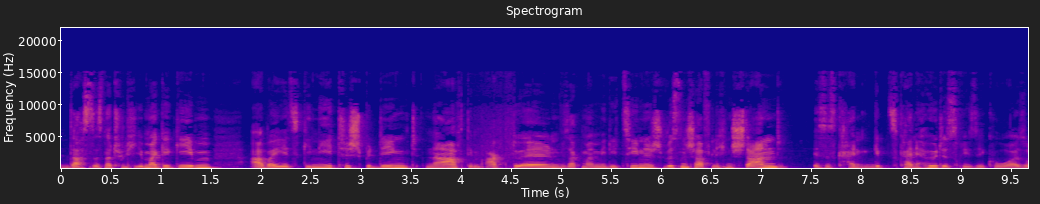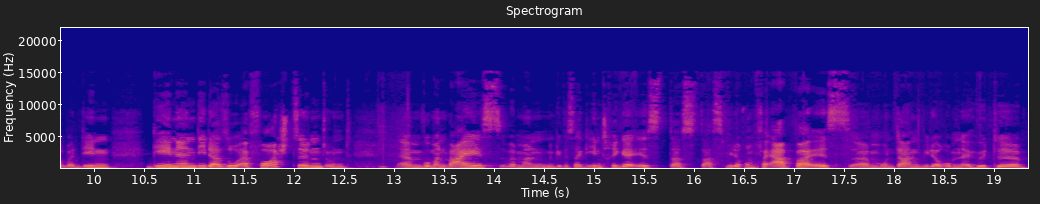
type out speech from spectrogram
das ist natürlich immer gegeben, aber jetzt genetisch bedingt nach dem aktuellen, wie sagt man, medizinisch-wissenschaftlichen Stand ist es kein, gibt es kein erhöhtes Risiko. Also bei den Genen, die da so erforscht sind und ähm, wo man weiß, wenn man ein gewisser Genträger ist, dass das wiederum vererbbar ist ähm, und dann wiederum eine erhöhte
